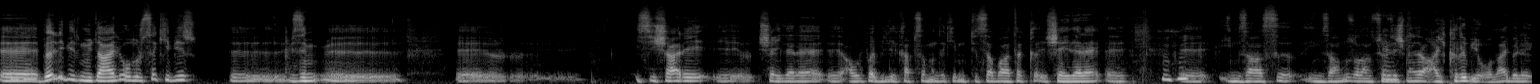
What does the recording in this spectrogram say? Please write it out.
e, böyle bir müdahale olursa ki bir e, bizim e, e, istişare e, şeylere e, Avrupa Birliği kapsamındaki müktesebata ka- şeylere e, e, imzası imzamız olan sözleşmelere aykırı bir olay. Böyle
